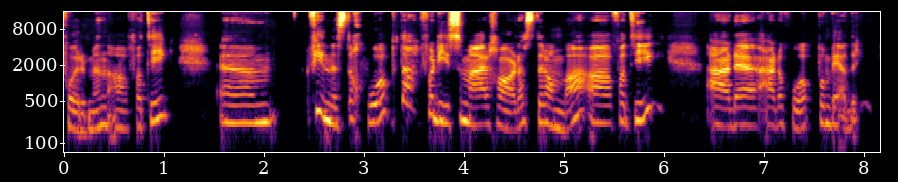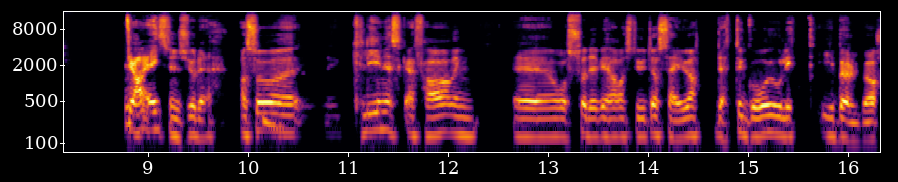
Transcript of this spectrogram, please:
formen av fatigue. Finnes det håp da, for de som er hardest ramma av fatigue? Er det, er det håp om bedring? Ja, jeg syns jo det. Altså, mm. klinisk erfaring Eh, også det vi har av studier sier jo at dette går jo litt i bølger.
